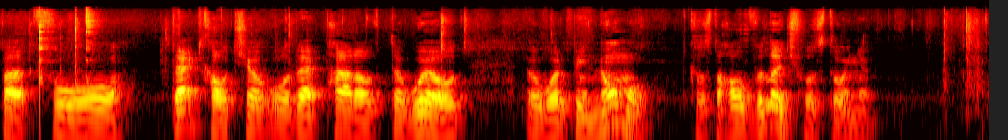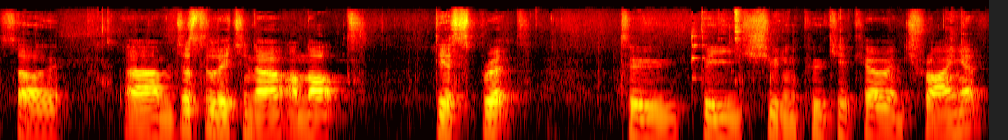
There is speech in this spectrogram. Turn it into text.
But for that culture or that part of the world it would have been normal because the whole village was doing it. So um, just to let you know I'm not desperate to be shooting Pukeko and trying it.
